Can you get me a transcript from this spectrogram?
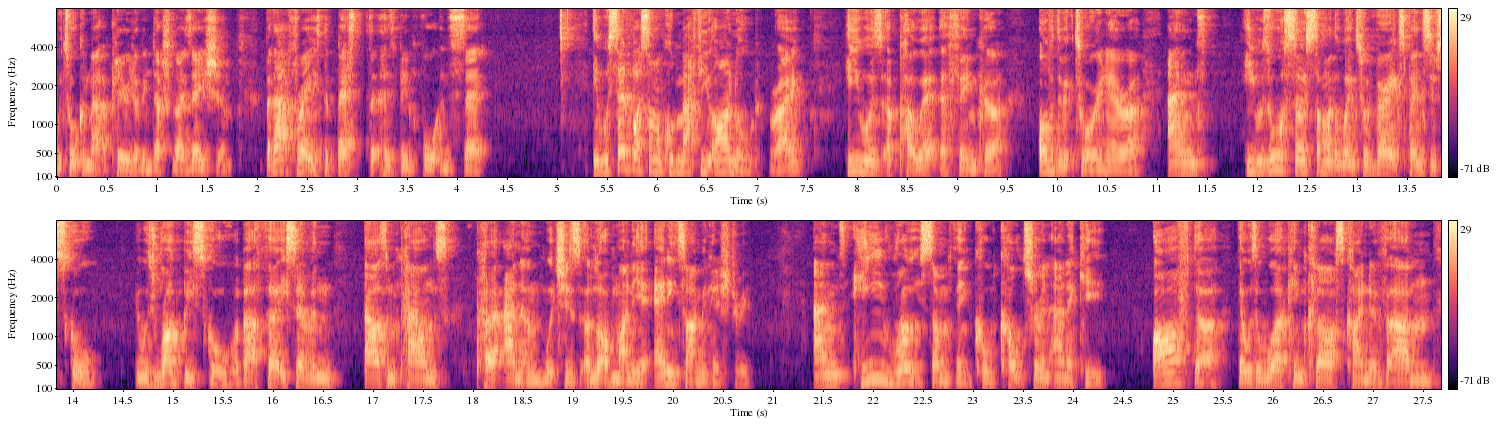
We're talking about a period of industrialization. But that phrase, the best that has been thought and said, it was said by someone called Matthew Arnold, right? He was a poet, a thinker of the Victorian era, and he was also someone that went to a very expensive school. It was Rugby School, about £37,000 per annum, which is a lot of money at any time in history. And he wrote something called Culture and Anarchy after there was a working class kind of um,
